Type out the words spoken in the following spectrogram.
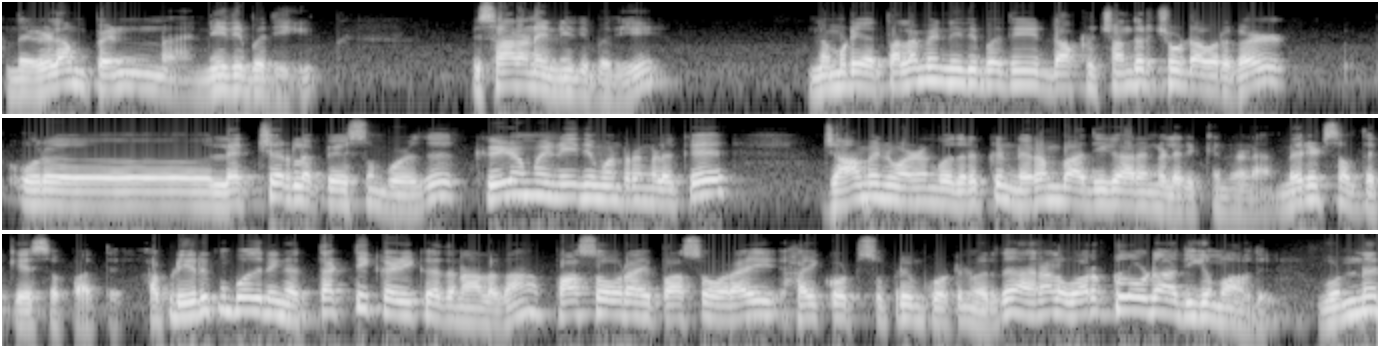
அந்த இளம் பெண் நீதிபதி விசாரணை நீதிபதி நம்முடைய தலைமை நீதிபதி டாக்டர் சந்திரசூட் அவர்கள் ஒரு லெக்சரில் பேசும்பொழுது கீழமை நீதிமன்றங்களுக்கு ஜாமீன் வழங்குவதற்கு நிரம்ப அதிகாரங்கள் இருக்கின்றன. மெரிட்ஸ் ஆஃப் த கேஸை பார்த்து. அப்படி இருக்கும்போது நீங்கள் தட்டி கழிக்கிறதுனால தான் பாஸ் ஓவராய் பாஸ் ஓவராய் ஹைகோர்ட் சுப்ரீம் கோர்ட்டுன்னு வருது. அதனால் ஒர்க் லோடு அதிகமாகுது. ஒன்று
